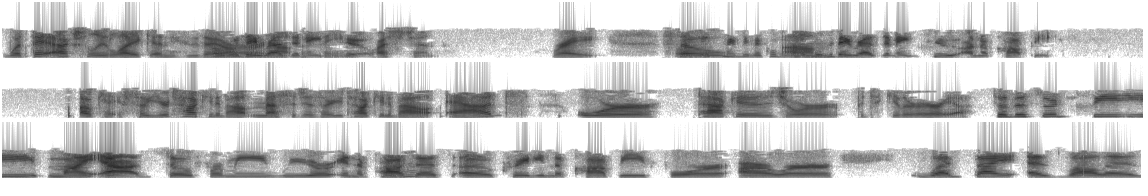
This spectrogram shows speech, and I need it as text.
What they actually like and who they or are what they are resonate the to. question. Right. So or this may be the question. Um, what they resonate to on a copy? Okay, so you're talking about messages. Are you talking about ads? Or package or particular area? So this would be my ad. So for me, we are in the mm-hmm. process mm-hmm. of creating the copy for our website as well as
